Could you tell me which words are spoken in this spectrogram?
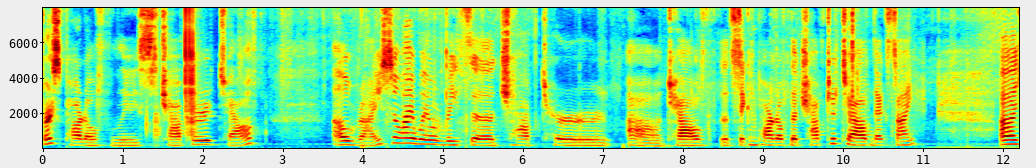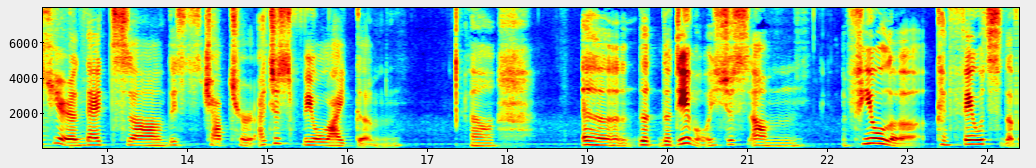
first part of this chapter 12. Alright, so I will read the chapter uh, 12, the second part of the chapter 12 next time. Uh, here, that's uh, this chapter, I just feel like um, uh, uh, the, the devil is just um, feel uh, feel the,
